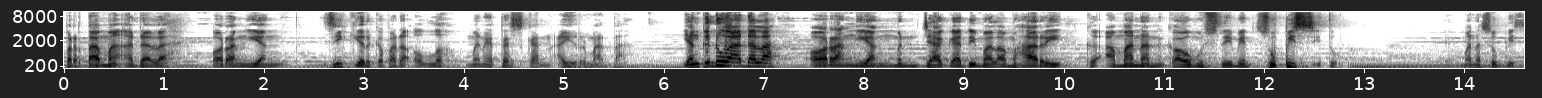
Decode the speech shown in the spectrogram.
Pertama adalah orang yang zikir kepada Allah meneteskan air mata. Yang kedua adalah orang yang menjaga di malam hari keamanan kaum muslimin. Supis itu. Ya, mana supis?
